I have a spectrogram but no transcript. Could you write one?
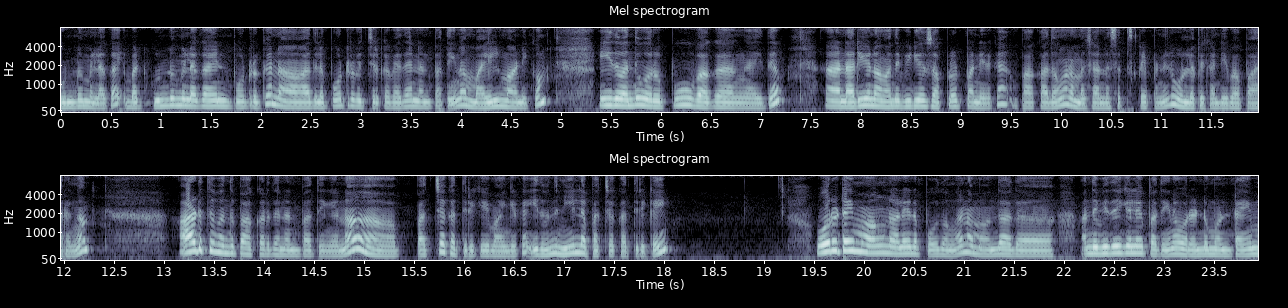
குண்டு மிளகாய். பட் குண்டு மிளகாய்ன்னு போட்டிருக்கு. நான் அதில் போட்டு வச்சுருக்க விதை என்னென்னு பார்த்தீங்கன்னா மயில் மாணிக்கம். இது வந்து ஒரு பூ வகைங்க இது. நிறைய நான் வந்து வீடியோஸ் அப்லோட் பண்ணியிருக்கேன். பார்க்காதவங்க நம்ம சேனலை சப்ஸ்கிரைப் பண்ணிட்டு உள்ளே போய் கண்டிப்பாக பாருங்கள் அடுத்து வந்து பார்க்குறது என்னென்னு பார்த்தீங்கன்னா பச்சை கத்திரிக்காய் வாங்கியிருக்கேன். இது வந்து நீல பச்சை கத்திரிக்காய். ஒரு டைம் வாங்கினாலே எனக்கு போதுங்க? நம்ம வந்து அதை அந்த விதைகளே பார்த்திங்கன்னா ஒரு ரெண்டு மூணு டைம்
